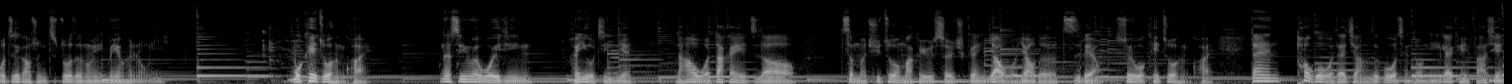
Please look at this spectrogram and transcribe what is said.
我直接告诉你，做这个东西没有很容易。我可以做很快，那是因为我已经很有经验，然后我大概也知道。怎么去做 market research 跟要我要的资料，所以我可以做很快。但透过我在讲这个过程中，你应该可以发现，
